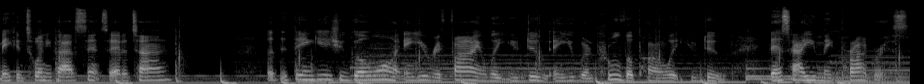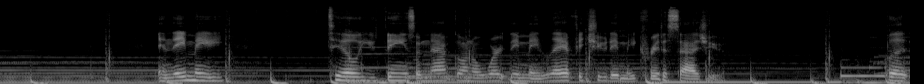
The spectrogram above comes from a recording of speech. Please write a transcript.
making 25 cents at a time?" But the thing is, you go on and you refine what you do and you improve upon what you do. That's how you make progress. And they may tell you things are not going to work. They may laugh at you. They may criticize you. But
